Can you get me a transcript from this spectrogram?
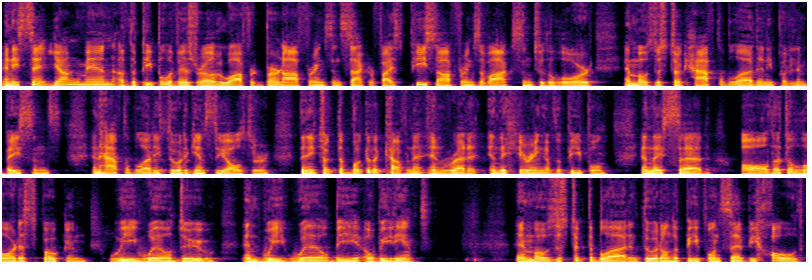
And he sent young men of the people of Israel who offered burnt offerings and sacrificed peace offerings of oxen to the Lord. And Moses took half the blood and he put it in basins, and half the blood he threw it against the altar. Then he took the book of the covenant and read it in the hearing of the people. And they said, All that the Lord has spoken, we will do, and we will be obedient. And Moses took the blood and threw it on the people and said, Behold,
